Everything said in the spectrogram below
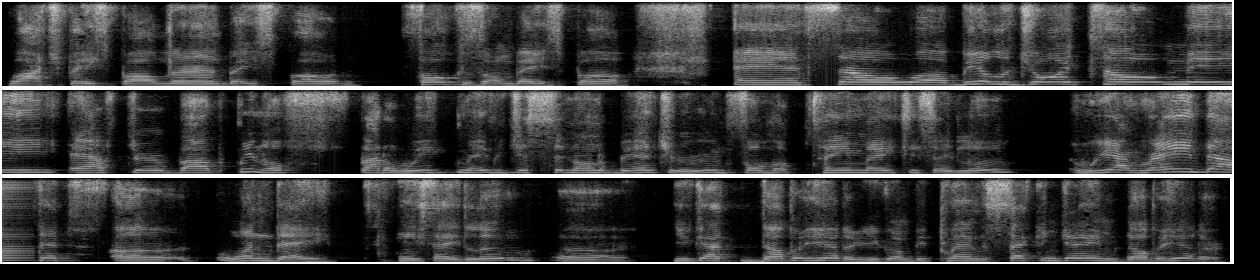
watch baseball, learn baseball and focus on baseball. And so uh, Bill Lajoie told me after about, you know, about a week, maybe just sitting on the bench and rooting for my teammates, he said, Lou, we got rained out that uh, one day. And he said, Lou, uh, you got double hitter. You're going to be playing the second game, double hitter.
